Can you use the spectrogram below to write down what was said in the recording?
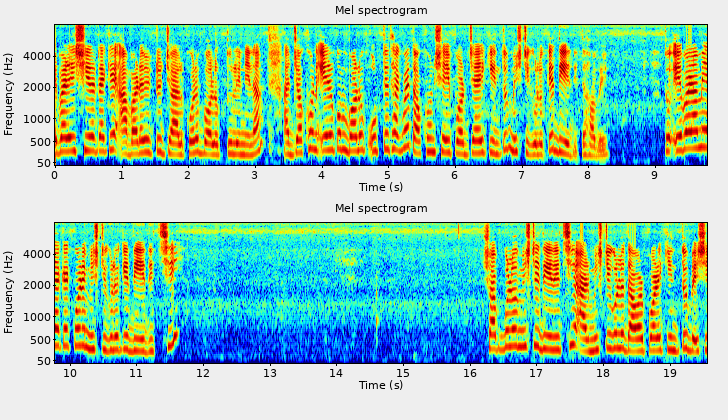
এবার এই শিরাটাকে আবারও একটু জাল করে বলক তুলে নিলাম। আর যখন এরকম বলক উঠতে থাকবে, তখন সেই পর্যায়ে কিন্তু মিষ্টিগুলোকে দিয়ে দিতে হবে। তো এবার আমি এক এক করে মিষ্টিগুলোকে দিয়ে দিচ্ছি। সবগুলো মিষ্টি দিয়ে দিচ্ছি, আর মিষ্টিগুলো দেওয়ার পরে কিন্তু বেশি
